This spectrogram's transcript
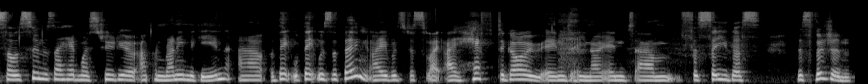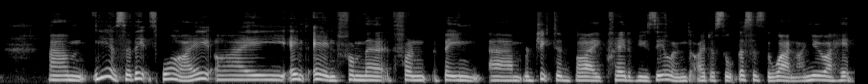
so as soon as I had my studio up and running again uh, that that was the thing. I was just like I have to go and you know and um, foresee this this vision um, yeah, so that's why I and and from the from being um, rejected by Creative New Zealand, I just thought this is the one. I knew I had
